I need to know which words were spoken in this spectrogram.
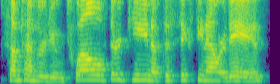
Sometimes we're doing 12, 13, up to 16 hour days.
